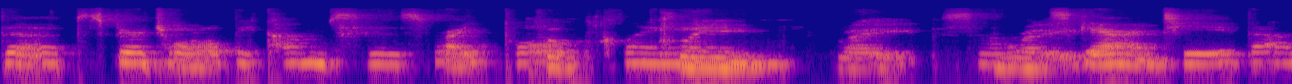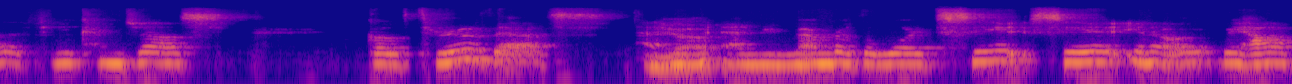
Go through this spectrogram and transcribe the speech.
the spiritual world becomes his rightful claim. claim, right? So it's guaranteed that if you can just go through this and, Yeah. and remember the Lord, see it, see it, you know, we have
